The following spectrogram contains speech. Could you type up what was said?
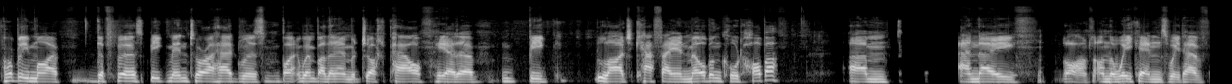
probably my the first big mentor I had was by, went by the name of Josh Powell. He had a big, large cafe in Melbourne called Hobba, um, and they oh, on the weekends we'd have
